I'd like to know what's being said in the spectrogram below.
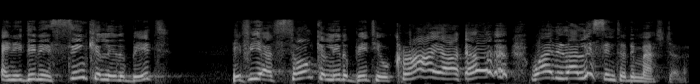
And he didn't sink a little bit. If he had sunk a little bit, he would cry out, why did I listen to the master?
